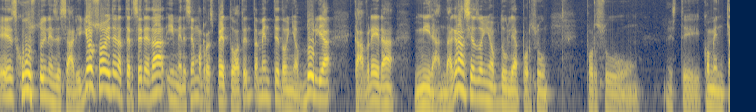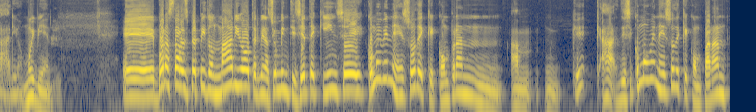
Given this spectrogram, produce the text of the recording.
es justo y necesario. Yo soy de la tercera edad y merecemos respeto. Atentamente, doña Obdulia Cabrera Miranda. Gracias, doña Obdulia, por su, por su este, comentario. Muy bien. Eh, buenas tardes, Pepe y Don Mario. Terminación 2715. ¿Cómo ven eso de que compran... ¿Qué? Ah, dice, ¿cómo ven eso de que comparan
